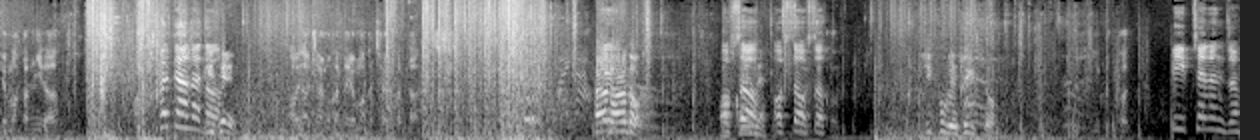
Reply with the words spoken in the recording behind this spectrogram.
연막 갑니다. 설대 하나 더. 아, 나 잘못 갔다. 연막 잘못 갔다. 하나 더, 하나 더! 아, 없어, 큰일이네. 없어, 없어. 지프 왜 저기 있어? 이거 컷. 삐 입체는 중.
